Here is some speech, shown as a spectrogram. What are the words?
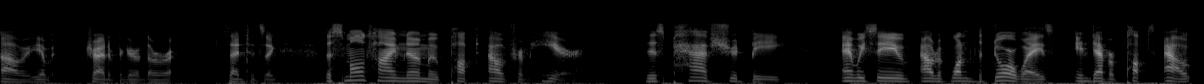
oh yeah, try to figure out the sentencing. The small time Nomu popped out from here this path should be. And we see out of one of the doorways, Endeavor pops out,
